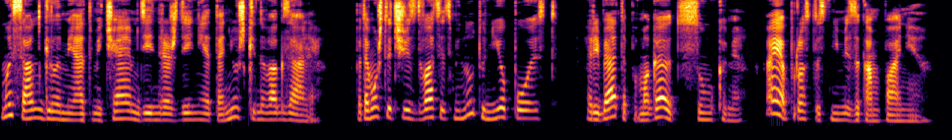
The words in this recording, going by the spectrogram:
мы с ангелами отмечаем день рождения Танюшки на вокзале, потому что через 20 минут у нее поезд. Ребята помогают с сумками, а я просто с ними за компанию.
